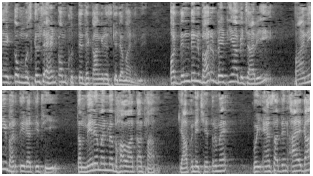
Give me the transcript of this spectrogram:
एक तो मुश्किल से हैंड पंप खुदते थे कांग्रेस के जमाने में। और दिन दिन भर बेटियाँ बेचारी पानी भरती रहती थी। तब मेरे मन में भाव आता था कि अपने क्षेत्र में कोई ऐसा दिन आएगा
